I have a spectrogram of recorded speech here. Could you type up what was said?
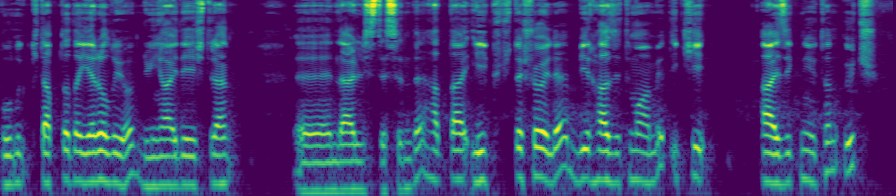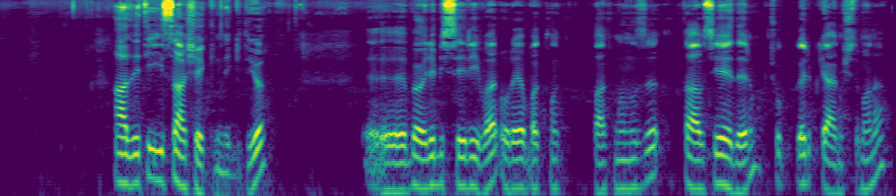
Bu kitapta da yer alıyor. Dünyayı değiştirenler listesinde. Hatta ilk üçte şöyle. Bir Hazreti Muhammed, iki Isaac Newton, üç Hazreti İsa şeklinde gidiyor. Ee, böyle bir seri var. Oraya bakmak bakmanızı tavsiye ederim. Çok garip gelmişti bana.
